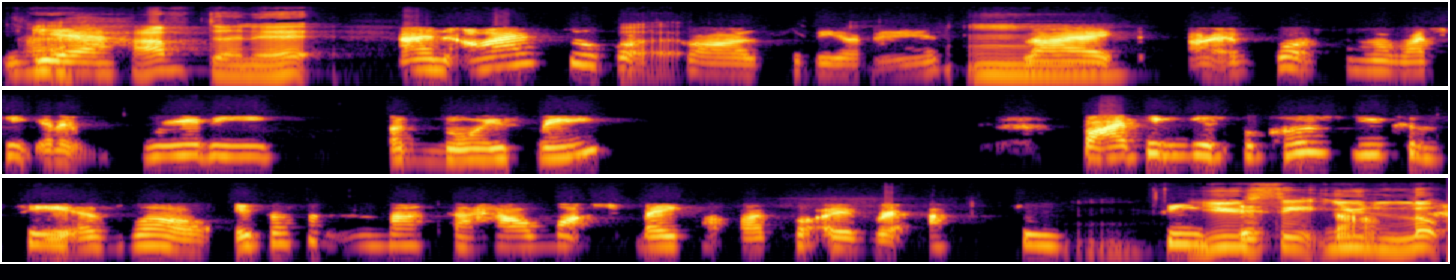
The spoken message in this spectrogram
Yeah, i have done it and I've still got But- scars to be honest. Mm. Like I've got some on my cheek, and it really annoys me. But I think it's because you can see it as well. It doesn't matter how much makeup I put over it. I still see it. you see stuff. you look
